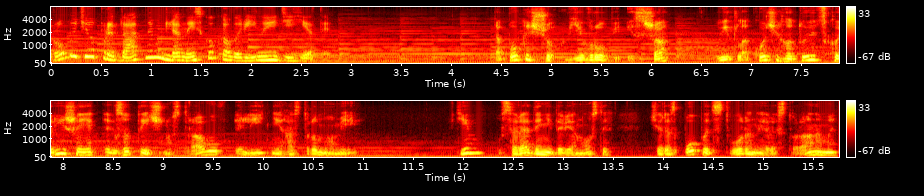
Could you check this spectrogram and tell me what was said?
робить його придатним для низькокалорійної дієти. Та поки що в Європі і США уітлакочі готують скоріше як екзотичну страву в елітній гастрономії. Втім, у середині 90-х, через попит, створений ресторанами,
